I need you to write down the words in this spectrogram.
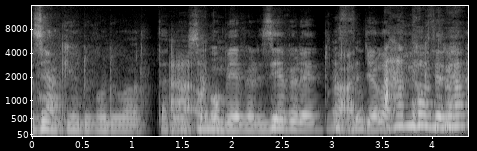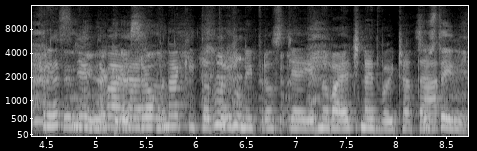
z nějakého důvodu a tady a se oni... objevili, zjevili dva anděle. Ano, které, dva, presne, dva rovnaký, totožný, prostě jednovaječné dvojčatá. Jsou stejný.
